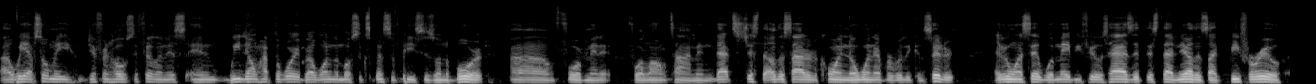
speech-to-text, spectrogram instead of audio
uh, we have so many different holes to fill in this, and we don't have to worry about one of the most expensive pieces on the board uh, for a minute, for a long time, and that's just the other side of the coin. No one ever really considered. Everyone said, "Well, maybe Fields has it, this, that, and the other." It's like, be for real.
